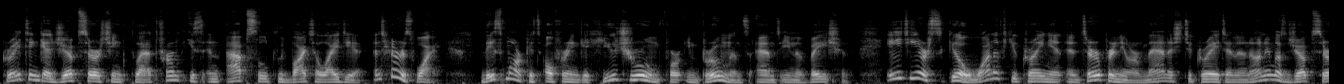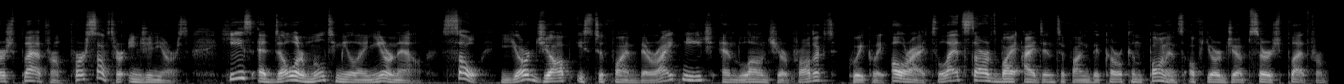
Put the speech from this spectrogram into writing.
creating a job searching platform is an absolutely vital idea, and here is why. This market offering a huge room for improvements and innovation. Eight years ago, one of Ukrainian entrepreneur managed to create an anonymous job search platform for software engineers. He is a dollar multimillionaire now. So, your job is to find the right niche and launch your product quickly. Alright, let's start by identifying the core components of your job search platform.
